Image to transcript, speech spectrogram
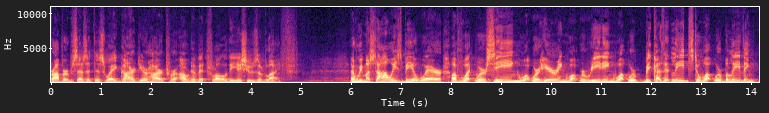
Proverbs says it this way guard your heart, for out of it flow the issues of life. And we must always be aware of what we're seeing, what we're hearing, what we're reading, what we're because it leads to what we're believing.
